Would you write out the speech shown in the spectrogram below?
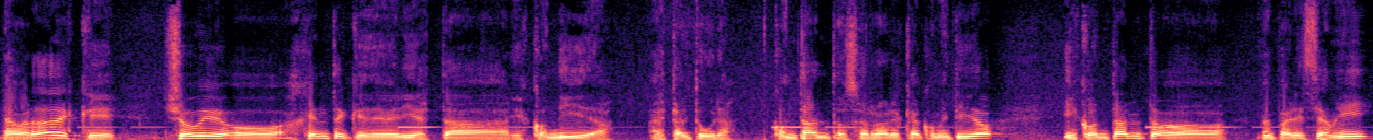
La verdad es que yo veo a gente que debería estar escondida a esta altura, con tantos errores que ha cometido y con tanto, me parece a mí,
